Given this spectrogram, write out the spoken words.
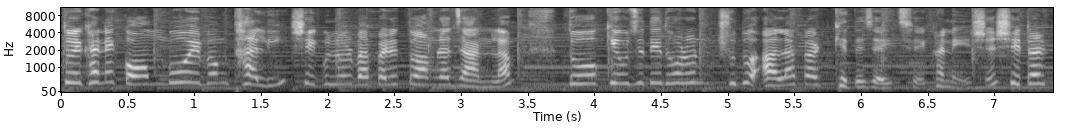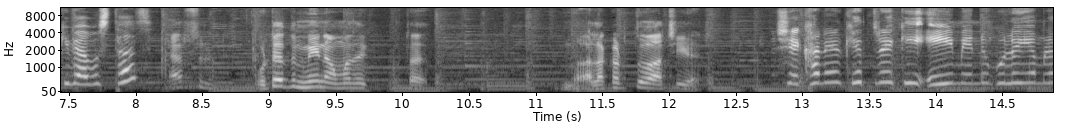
তো এখানে কম্বো এবং থালি সেগুলোর ব্যাপারে তো আমরা জানলাম। তো কেউ যদি ধরুন শুধু আলা কার্ট খেতে চাইছে এখানে এসে সেটার কি ব্যবস্থা আছে? ওটা তো মেন আমাদের এলাকার তো আছেই আছে। সেখানের ক্ষেত্রে কি এই মেনুগুলোই আমরা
